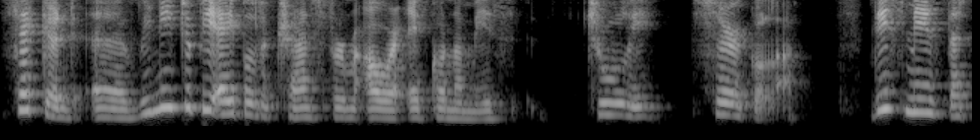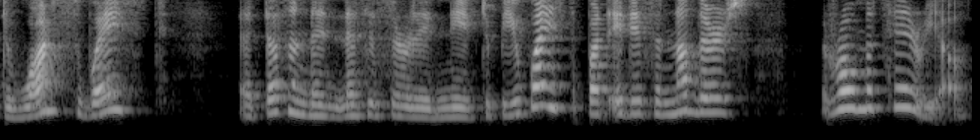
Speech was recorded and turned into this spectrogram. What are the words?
Second, uh, we need to be able to transform our economies truly circular. This means that the once waste it doesn't necessarily need to be waste, but it is another's raw material.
